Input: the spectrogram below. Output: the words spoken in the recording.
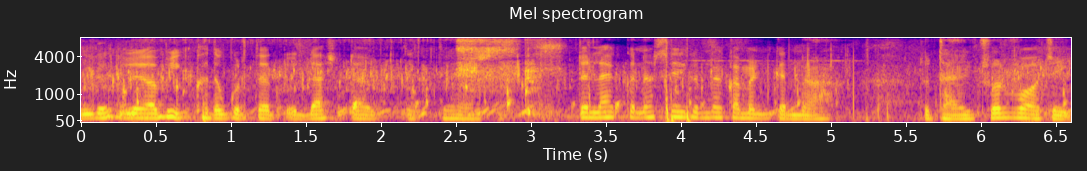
वीडियो के लिए अभी ख़त्म करते हैं तो नेक्स्ट टाइम देखते हैं। तो लाइक करना शेयर करना कमेंट करना। तो थैंक्स फॉर वॉचिंग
